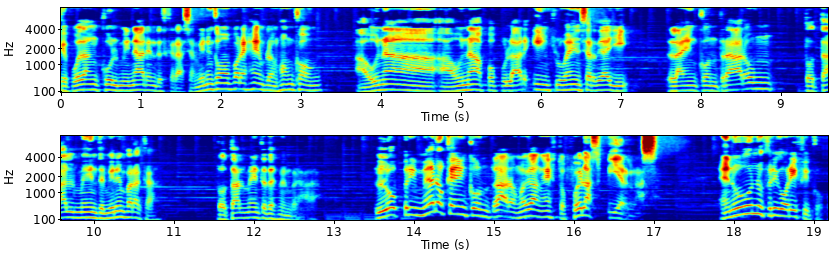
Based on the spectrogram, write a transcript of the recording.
que puedan culminar en desgracia. Miren como por ejemplo en Hong Kong a una, a una popular influencer de allí la encontraron totalmente, miren para acá, totalmente desmembrada. Lo primero que encontraron, oigan esto, fue las piernas en un frigorífico.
